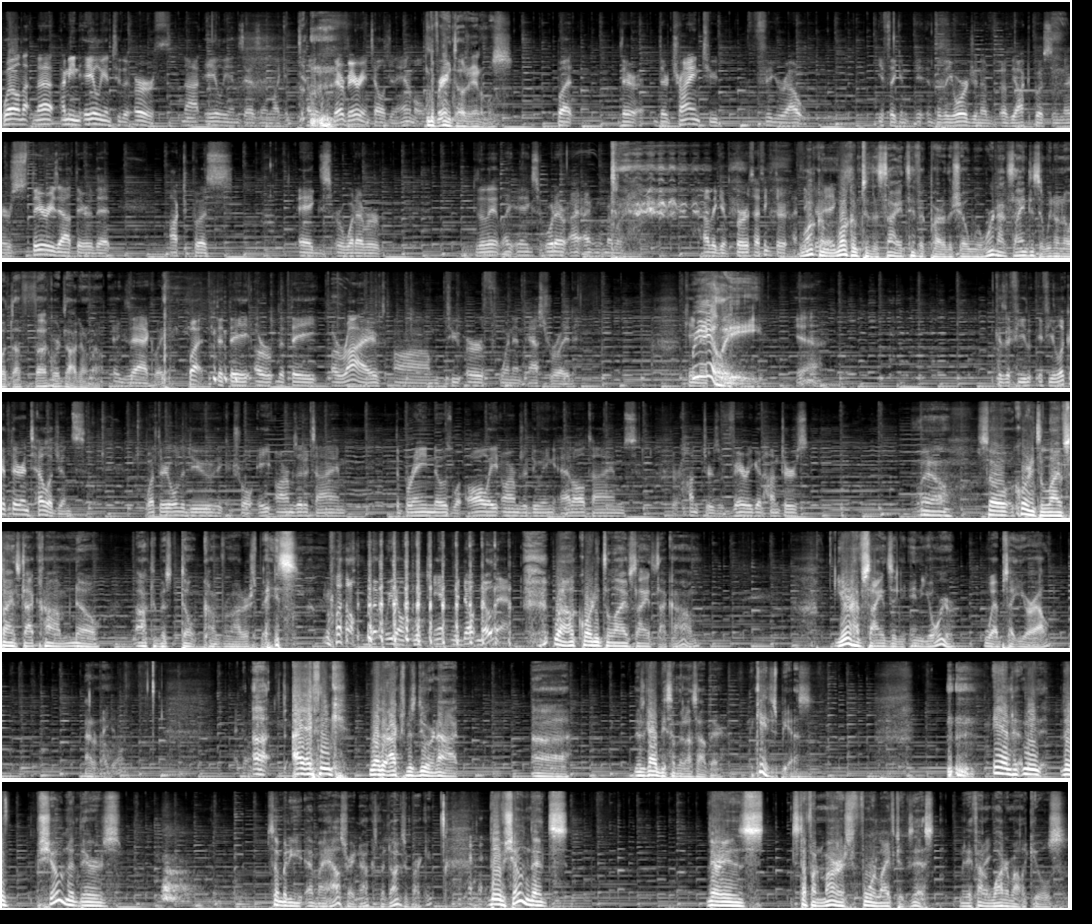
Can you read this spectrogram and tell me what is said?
Well, not not. I mean, alien to the Earth, not aliens as in like intelligent. they're very intelligent animals, They're very intelligent animals. but they're they're trying to figure out if they can the, the origin of, of the octopus. And there's theories out there that octopus eggs or whatever. Do they lay eggs or whatever? I, I don't remember how they give birth. I think they're. I think they're Welcome, eggs. welcome to the scientific part of the show where we're not scientists and we don't know what the fuck we're talking about. Exactly, but that they are that they arrived um, to Earth when an asteroid came. Really? Yeah. Because if you if you look at their intelligence, what they're able to do, they control eight arms at a time. The brain knows what all eight arms are doing at all times. They're hunters, they're very good hunters. Well, so according to LiveScience.com, no, octopus don't come from outer space. Well, but we don't we can't we don't know that. well, according to LiveScience.com, you don't have science in, in your website URL. I don't know. I don't. I don't. Uh, I, I think whether octopus do or not, uh, there's got to be something else out there. It can't just be us. and I mean, they've shown that there's somebody at my house right now because my dogs are barking. they've shown that there is stuff on Mars for life to exist. I mean, they found Right. water molecules,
